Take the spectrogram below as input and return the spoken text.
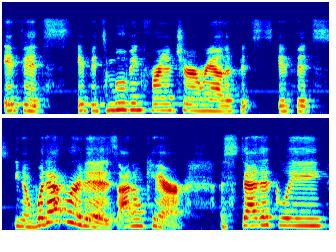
if it's if it's moving furniture around, if it's if it's you know whatever it is, I don't care. Aesthetically,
